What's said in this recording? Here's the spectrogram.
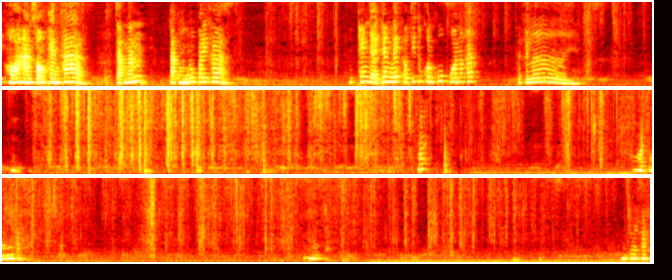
ขออาหารสองแผ่นค่ะ จากนั้นตักหมูลงไปค่ะแท่งใหญ่แท่งเล็กเอาที่ทุกคนคู่ควรนะคะใส่ไปเลยมัดตรงนี้ค่ะใช่ไหมคะ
